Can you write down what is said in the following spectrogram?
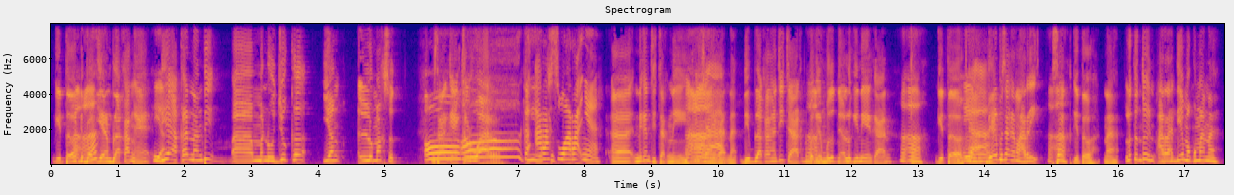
Gitu di bagian belakangnya, Iya. dia akan nanti uh, menuju ke yang lu maksud. Misalnya kayak keluar. Oh, ke gitu. arah suaranya. Eh, ini kan cicak nih, Cicak. ya kan? Nah di belakangnya cicak, di bagian bututnya lu gini kan, Heeh. gitu. Iya. Dia bisa akan lari, set gitu. Nah, lu tentuin arah dia mau ke mana.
